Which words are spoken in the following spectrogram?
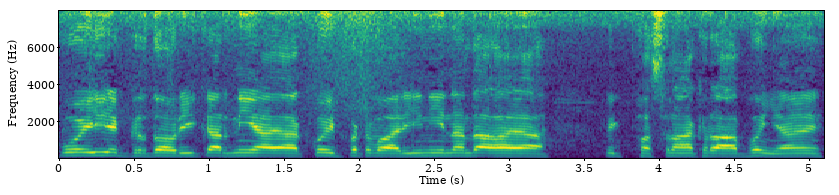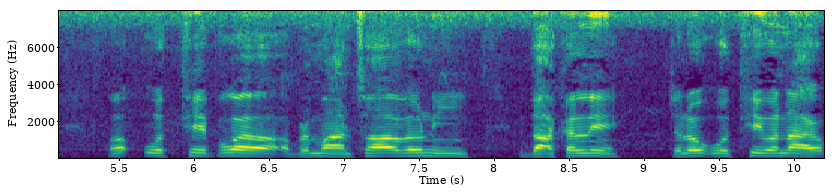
ਕੋਈ ਗਰਦੌਰੀ ਕਰਨੀ ਆਇਆ, ਕੋਈ ਪਟਵਾਰੀ ਨਹੀਂ ਇਹਨਾਂ ਦਾ ਆਇਆ, ਵੀ ਫਸਲਾਂ ਖਰਾਬ ਹੋਈਆਂ ਨੇ। ਉੱਥੇ ਭਗਵਾ- ਆਪਣੇ ਮਾਨ ਸਾਹਿਬ ਨਹੀਂ ਦਾਖਲ ਨੇ। ਚਲੋ ਉੱਥੇ ਉਹਨਾਂ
